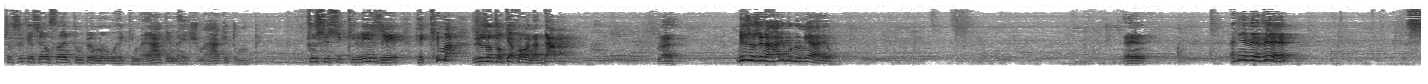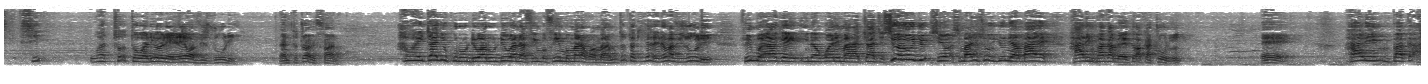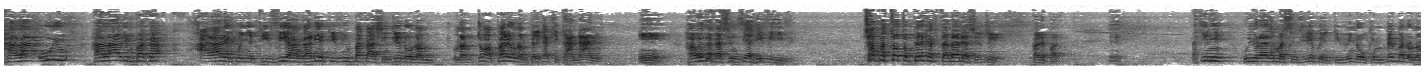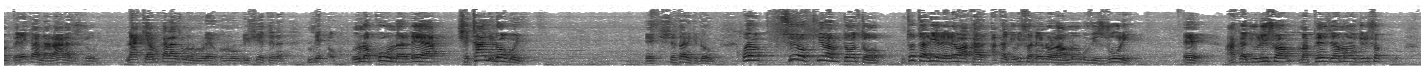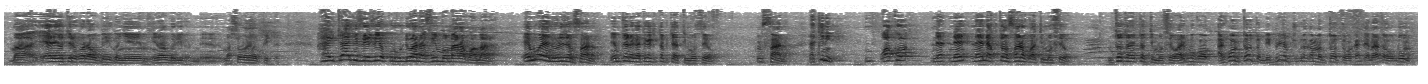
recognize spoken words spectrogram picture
Tufike sehemu fulani tumpe Mungu hekima yake na heshima yake tumpe. Tusisikilize hekima zilizotokea kwa wanadamu. Amina. Ndizo zinaharibu dunia ya leo. Eh. Lakini vile vile si watoto waliolelewa vizuri na nitatoa mifano hawahitaji kurudiwa rudiwa na fimbo fimbo mara kwa mara. Mtoto akishalelewa vizuri fimbo yake inakuwa ni mara chache. Sio huyu simaanishi huyu juni ambaye hali mpaka amewekewa katuni. Eh hali mpaka hala huyu halali mpaka alale kwenye TV angalie TV mpaka asinzie ndo unam, unamtoa pale unampeleka kitandani. Eh hawezi akasinzia hivi hivi. Chapa toto peleka kitandani asinzie. Pale pale. Eh lakini huyu lazima asinzilie kwenye TV ndio ukimbeba ndio unampeleka analala vizuri. Na akiamka lazima umrudishie tena. Unakuwa unalea shetani dogo hivi. eh shetani kidogo. Kwa hiyo sio kila mtoto mtoto aliyelelewa akajulishwa neno la Mungu vizuri. Eh akajulishwa mapenzi ya Mungu akajulishwa ma, yale yote nilikuwa nahubiri kwenye milango masomo yanayopita. Hahitaji vile vile kurudiwa na fimbo mara kwa mara. Hebu niulize mfano. Hem tuende katika kitabu cha Timotheo mfano lakini wako na, na, naenda kutoa mfano kwa Timotheo Mtoto anaitwa Timotheo. Alipokuwa alikuwa mtoto, Biblia inamchukua kama mtoto wakati anaanza huduma.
